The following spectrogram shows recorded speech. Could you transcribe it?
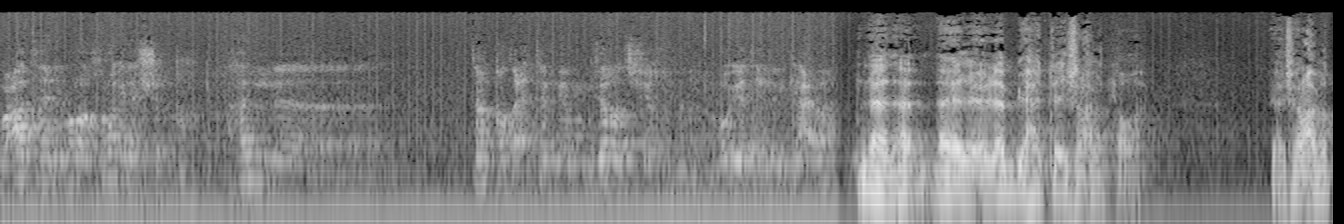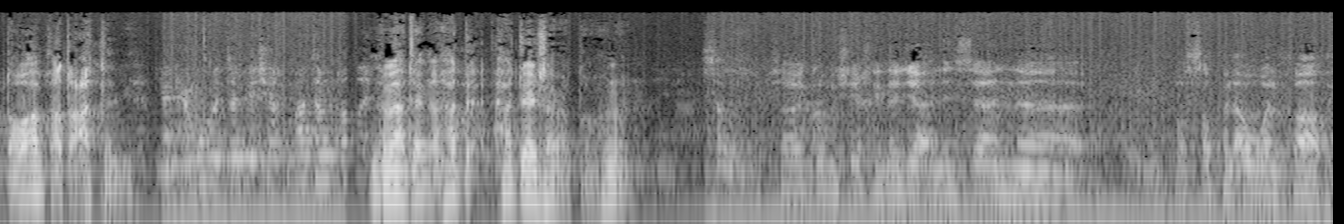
وعاد ثاني مرة أخرى إلى الشقة. هل تنقطع التلبية بمجرد شيخ رؤيته للكعبة؟ لا لا لا يلبي حتى يشرع في الطواف. إذا شرع في الطواف قطع التلبية يعني عموم التلبية شيخ ما تنقطع؟ لا ما تنقطع. حتى حتى يشرع في الطواف نعم. رايكم يا شيخ إذا جاء الإنسان والصف الأول فاضي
